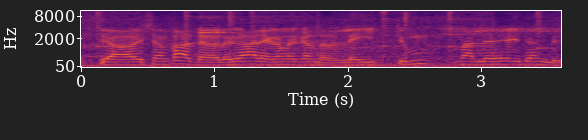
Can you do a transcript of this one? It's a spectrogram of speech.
അത്യാവശ്യം കടകൾ കാര്യങ്ങളൊക്കെ ഉണ്ടല്ലോ ലൈറ്റും നല്ല ഇതുണ്ട്.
